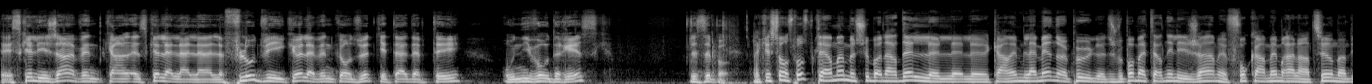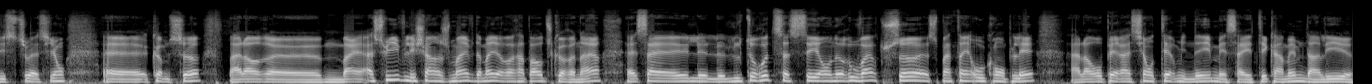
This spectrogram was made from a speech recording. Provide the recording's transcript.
est-ce que les gens avaient une, quand- est-ce que le flot de véhicules avait une conduite qui était adaptée au niveau de risque? Je sais pas. La question se pose, clairement, M. Bonardel, le- le- le- quand même, l'amène un peu. Là. Je veux pas materner les gens, mais il faut quand même ralentir dans des situations euh, comme ça. Alors, euh, ben, à suivre les changements. Évidemment, il y aura un rapport du coroner. Euh, L'autoroute, ça, c'est, on a rouvert tout ça euh, ce matin au complet. Alors, opération terminée, mais ça a été quand même dans les, euh,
